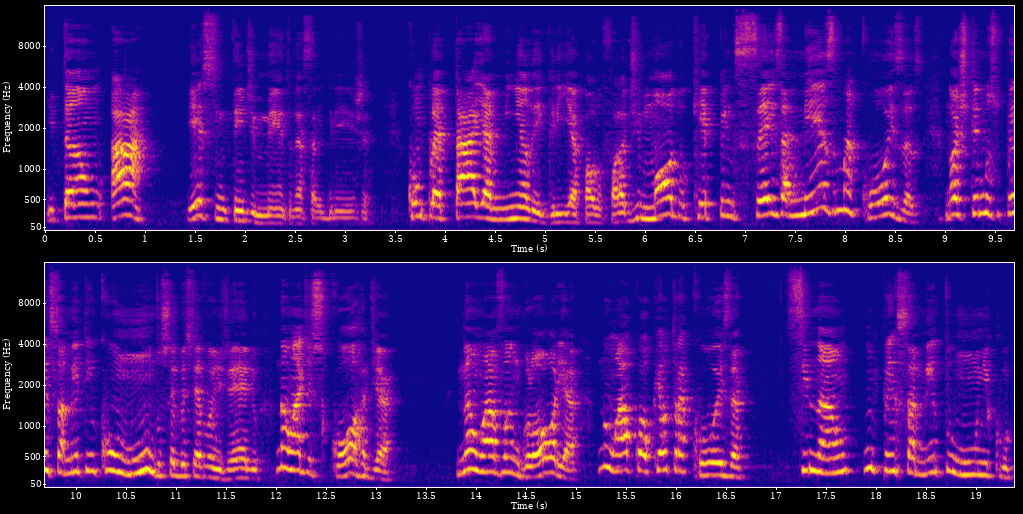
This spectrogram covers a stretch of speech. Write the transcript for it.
Então há esse entendimento nessa igreja Completai a minha alegria, Paulo fala, de modo que penseis a mesma coisa. Nós temos um pensamento em comum sobre esse evangelho. Não há discórdia, não há vanglória, não há qualquer outra coisa, senão um pensamento único.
